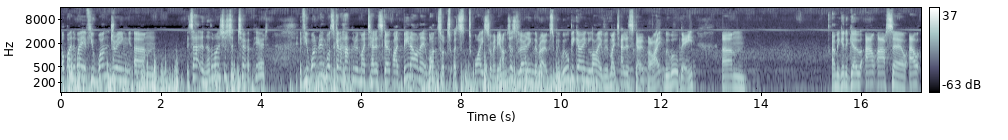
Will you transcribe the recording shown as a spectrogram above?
Oh, by the way, if you're wondering, um, is that another one that's just appeared? If you're wondering what's going to happen with my telescope, I've been on it once or uh, twice already. I'm just learning the ropes. We will be going live with my telescope, all right? We will be. Um, and we're going to go out ourselves, out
